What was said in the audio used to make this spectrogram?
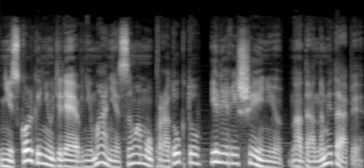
нисколько не уделяя внимания самому продукту или решению на данном этапе.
